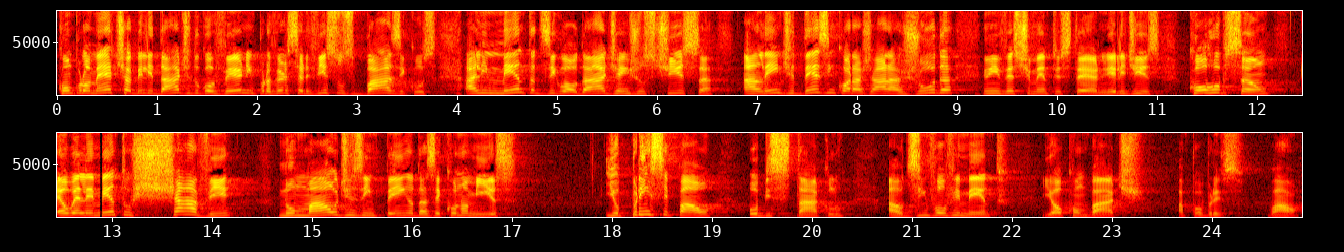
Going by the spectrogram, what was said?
compromete a habilidade do governo em prover serviços básicos, alimenta a desigualdade e a injustiça, além de desencorajar a ajuda e o investimento externo. E ele diz: corrupção é o elemento chave no mau desempenho das economias e o principal obstáculo ao desenvolvimento e ao combate à pobreza. Uau!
